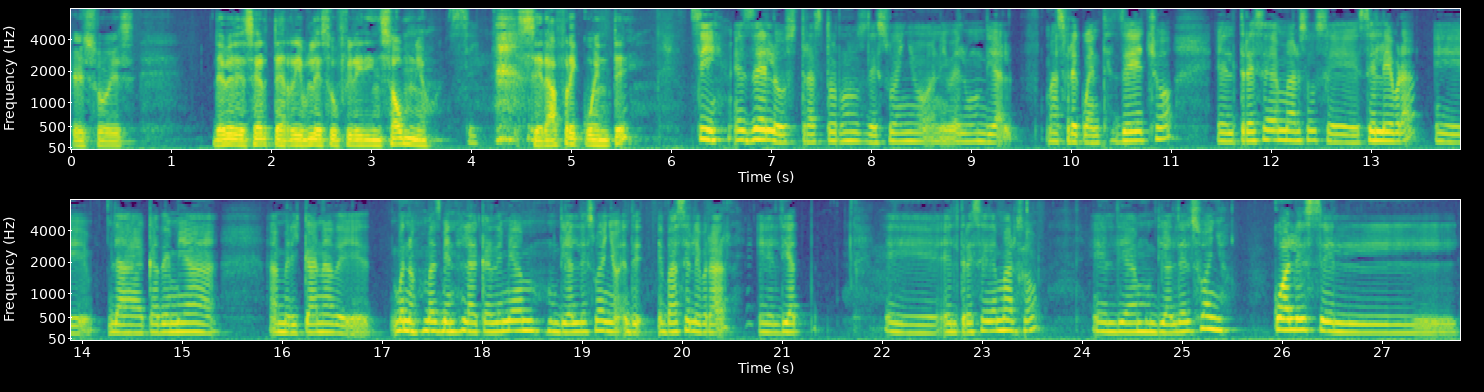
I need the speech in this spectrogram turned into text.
Eso es. Debe de ser terrible sufrir insomnio. Sí. ¿Será frecuente? Sí, es de los trastornos de sueño a nivel mundial más frecuentes. De hecho, el 13 de marzo se celebra eh, la Academia Americana de, bueno, más bien la Academia Mundial de Sueño va a celebrar el día, eh, el 13 de marzo, el Día Mundial del Sueño cuál es el,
